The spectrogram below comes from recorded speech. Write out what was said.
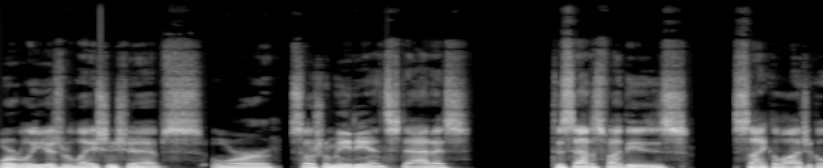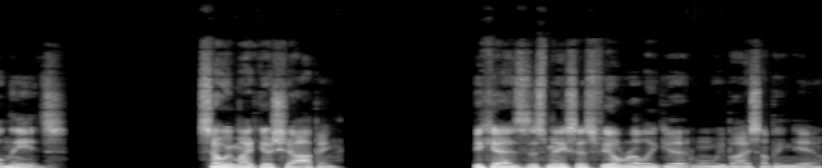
or we'll use relationships or social media and status to satisfy these psychological needs. So we might go shopping because this makes us feel really good when we buy something new.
